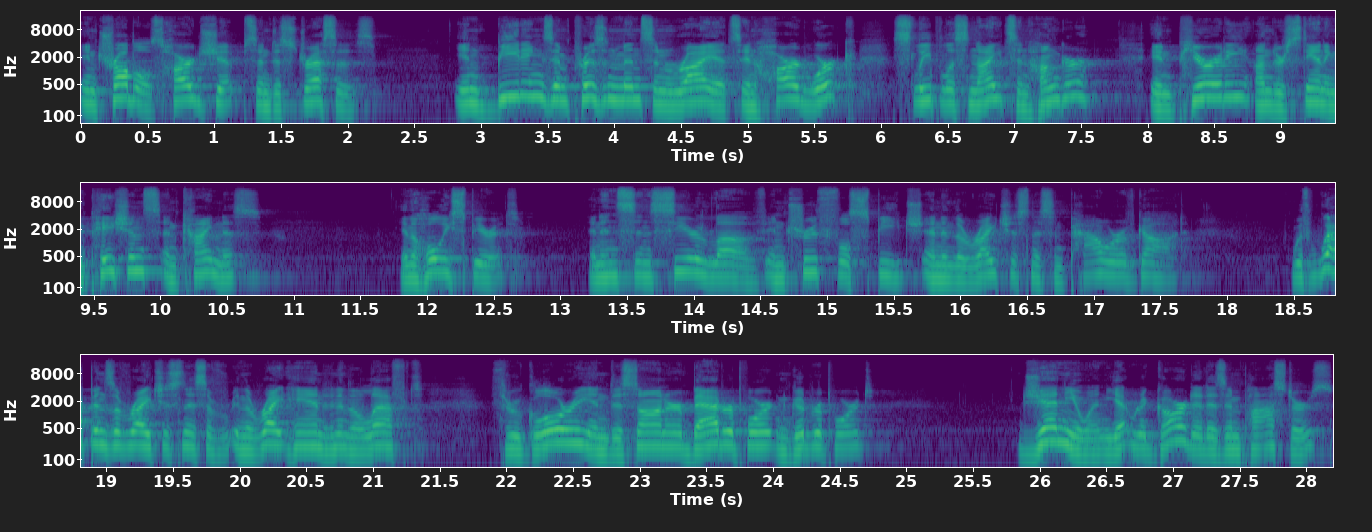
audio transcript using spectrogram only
in troubles, hardships, and distresses in beatings, imprisonments, and riots, in hard work, sleepless nights, and hunger, in purity, understanding patience and kindness, in the Holy Spirit, and in sincere love, in truthful speech, and in the righteousness and power of God, with weapons of righteousness in the right hand and in the left, through glory and dishonor, bad report and good report, genuine yet regarded as impostors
